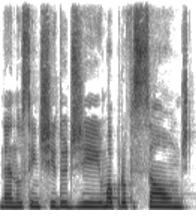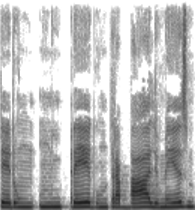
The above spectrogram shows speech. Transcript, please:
né, no sentido de uma profissão, de ter um, um emprego, um trabalho mesmo,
